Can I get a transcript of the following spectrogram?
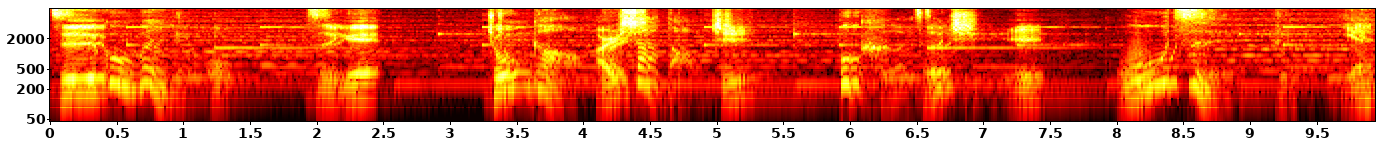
子贡问友，子曰：“忠告而上导之。”不可则止，无自辱焉。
